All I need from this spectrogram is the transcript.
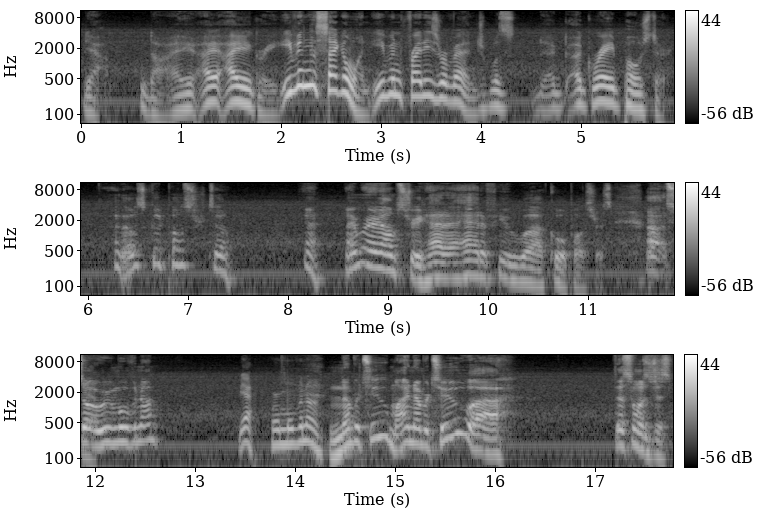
Yeah, no, I, I, I agree. Even the second one, even Freddy's Revenge, was a, a great poster. Yeah, that was a good poster too. Yeah, Nightmare on Elm Street had a, had a few uh, cool posters. Uh, so are we moving on? Yeah, we're moving on. Number two, my number two. Uh, this one's just,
